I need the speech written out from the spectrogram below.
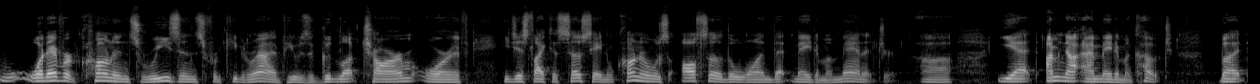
whatever Cronin's reasons for keeping around, if he was a good luck charm or if he just liked associating Cronin was also the one that made him a manager. Uh, yet I'm not. I made him a coach, but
